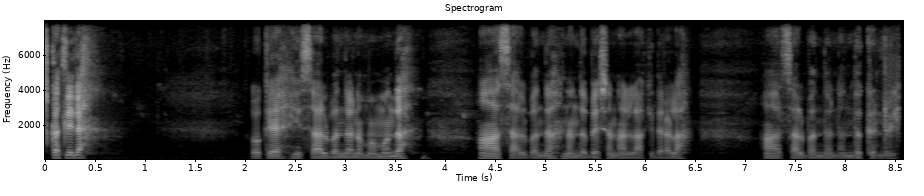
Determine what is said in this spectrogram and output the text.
ಎಷ್ಟು ಕತ್ಲಿಲ್ಲ ಓಕೆ, ಈ ಸಾಲು ಬಂದ ನಮ್ಮಮ್ಮಂದ ಆ ಸಾಲು ಬಂದ ನಂದು ಬೇಸನ್ ಅಲ್ಲಿ ಹಾಕಿದಾರಲ್ಲ. ಆ ಸಾಲು ಬಂದು ನಂದು ಕಣ್ರಿ.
